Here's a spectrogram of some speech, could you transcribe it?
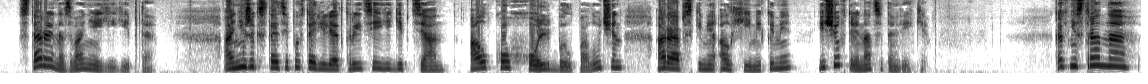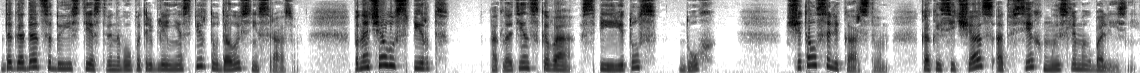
– старое название Египта. Они же, кстати, повторили открытие египтян. Алкохоль был получен арабскими алхимиками еще в XIII веке. Как ни странно, догадаться до естественного употребления спирта удалось не сразу. Поначалу спирт, от латинского «spiritus» — «дух», считался лекарством, как и сейчас от всех мыслимых болезней.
